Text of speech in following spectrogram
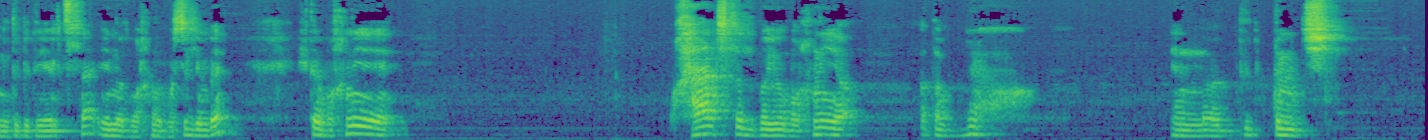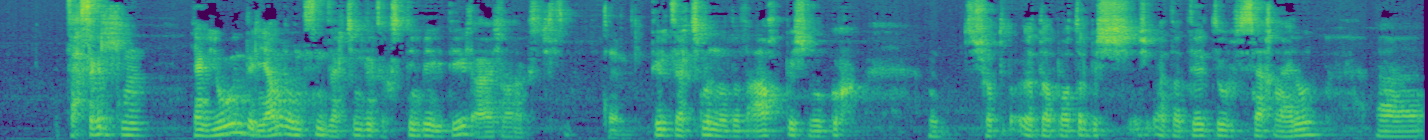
өнөөдөр бид ярилцлаа. Энэ бол Бурхны хүсэл юм байна. Гэхдээ Бурхны хаанчлал буюу бурхны одоо бүх энэ өдөрдмж засаглал нь яг юун дээр ямар үндсэн зарчим дээр зөксд юм бэ гэдгийг ойлгоорой гэж хэлсэн. Тийм. Тэр зарчим нь бол авах биш нөгөх шууд одоо бузар биш одоо тэр зөв сайхан ариун аа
